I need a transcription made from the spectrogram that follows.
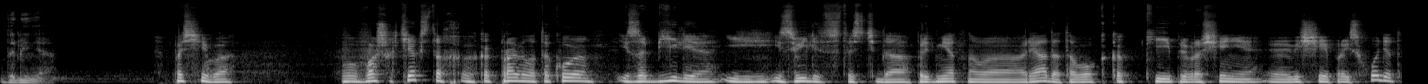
до меня. Спасибо. В ваших текстах, э, как правило, такое изобилие и извилистость до предметного ряда того, какие превращения э, вещей происходят.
